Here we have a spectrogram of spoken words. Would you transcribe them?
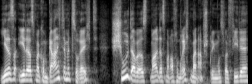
Jeder, jeder erstmal kommt gar nicht damit zurecht, schult aber erstmal, dass man auch vom rechten Bein abspringen muss, weil viele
